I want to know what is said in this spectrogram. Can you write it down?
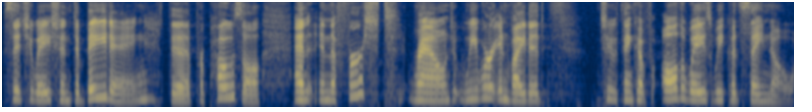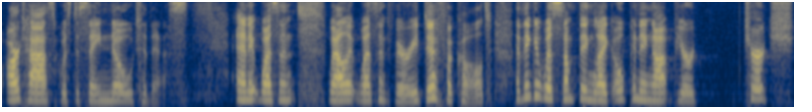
situation debating the proposal. And in the first round, we were invited to think of all the ways we could say no. Our task was to say no to this. And it wasn't, well, it wasn't very difficult. I think it was something like opening up your church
